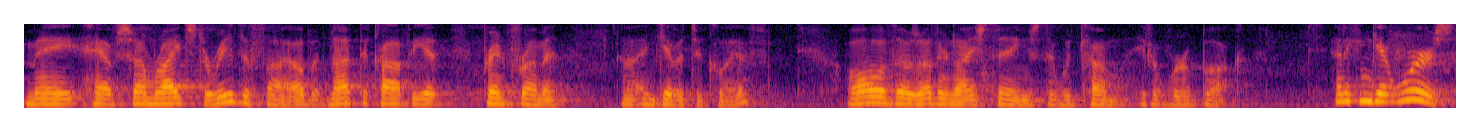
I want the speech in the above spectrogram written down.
may have some rights to read the file, but not to copy it, print from it, uh, and give it to Cliff. All of those other nice things that would come if it were a book. And it can get worse.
